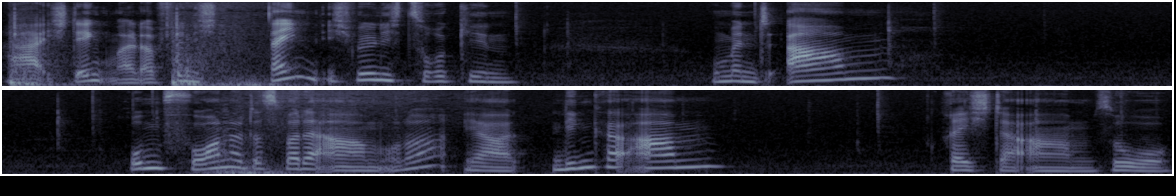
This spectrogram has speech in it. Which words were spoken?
Ah, ich denke mal, da finde ich... Nein, ich will nicht zurückgehen. Moment, Arm... Rum vorne, das war der Arm, oder? Ja, linker Arm, rechter Arm. So.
